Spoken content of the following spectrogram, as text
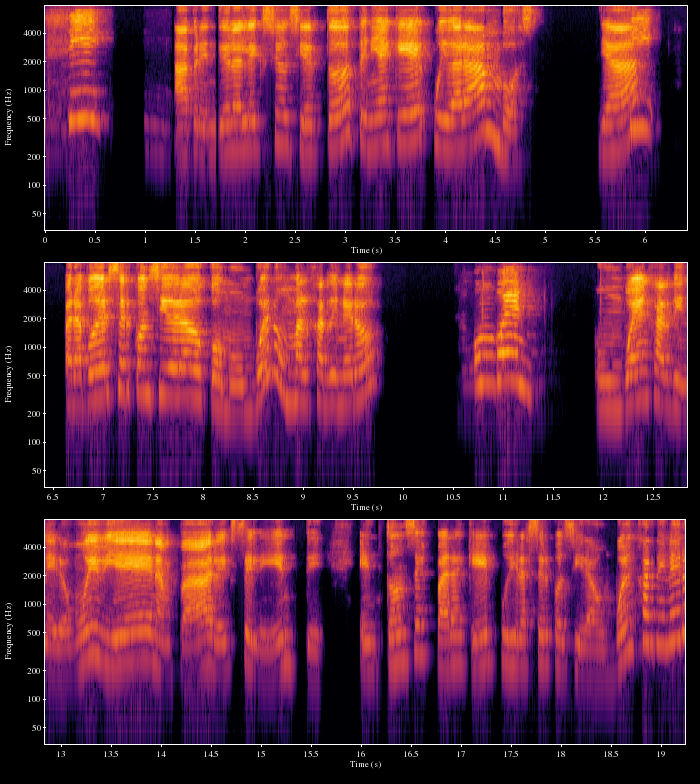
Sí, Aprendió la lección, ¿cierto? Tenía que cuidar a ambos, ¿ya? sí, Para poder ser considerado como un buen o un mal jardinero. un buen. Un buen jardinero, muy bien, Amparo, excelente. Entonces, para que él pudiera ser considerado un buen jardinero,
